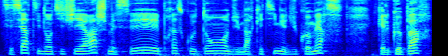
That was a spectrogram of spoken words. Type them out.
c'est certes identifié RH, mais c'est presque autant du marketing et du commerce, quelque part.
